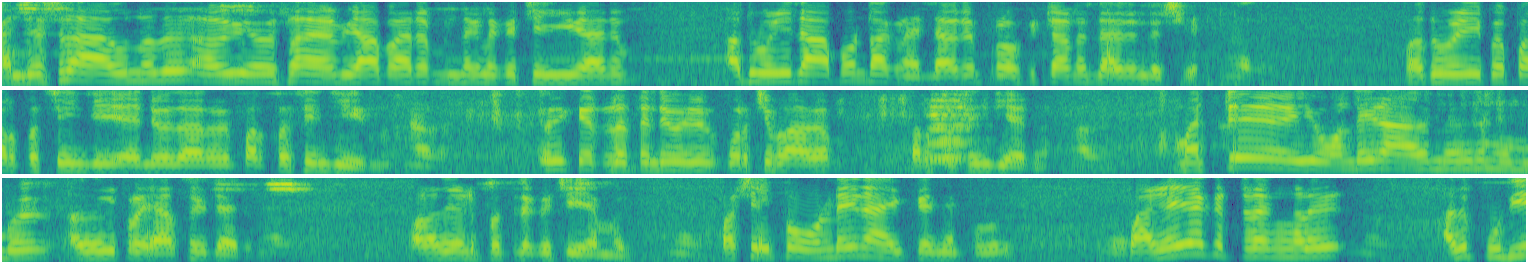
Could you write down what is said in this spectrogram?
കൺജസ്റ്റഡ് ആകുന്നത് വ്യവസായ വ്യാപാരം എന്തെങ്കിലുമൊക്കെ ചെയ്യാനും അതുവഴി ലാഭം ഉണ്ടാക്കണം. എല്ലാവരും പ്രോഫിറ്റാണ് എല്ലാവരും ലക്ഷ്യം. അപ്പോൾ അതുവഴി ഇപ്പോൾ പർപ്പസിങ് ചെയ്യുക എന്റെ ഉദാഹരണം പർപ്പസിങ് ചെയ്യുന്നു. ഒരു കെട്ടിടത്തിന്റെ ഒരു കുറച്ച് ഭാഗം പർപ്പസ് പർപ്പസിങ് ചെയ്യുന്നു. മറ്റ് ഈ ഓൺലൈൻ ആകുന്നതിന് മുമ്പ് അതൊരു പ്രയാസമില്ലായിരുന്നു വളരെ എളുപ്പത്തിലൊക്കെ ചെയ്യാൻ പറ്റും. പക്ഷേ ഇപ്പോൾ ഓൺലൈൻ ആയിക്കഴിഞ്ഞപ്പോൾ പഴയ കെട്ടിടങ്ങൾ അത് പുതിയ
